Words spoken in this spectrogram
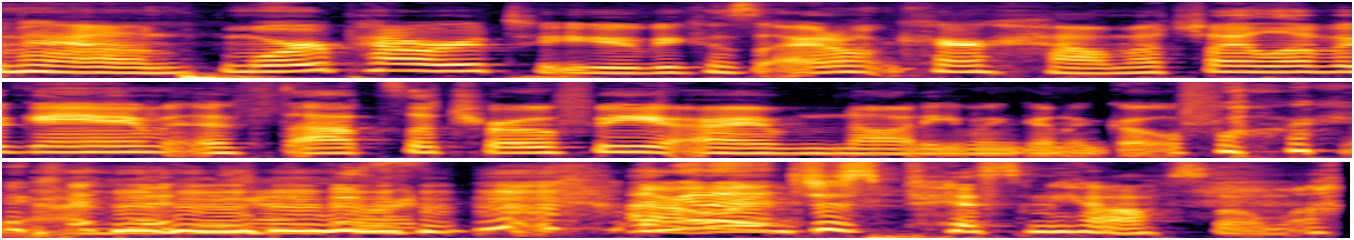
man, more power to you because I don't care how much I love a game. If that's a trophy, I'm not even gonna go for it. I'm gonna, I'm gonna, that I'm gonna would just piss me off so much.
